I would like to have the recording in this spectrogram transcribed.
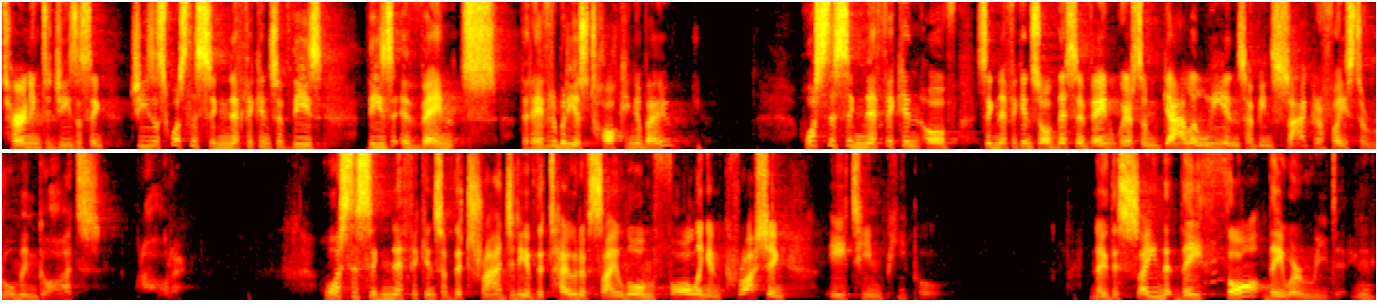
turning to Jesus saying, Jesus, what's the significance of these, these events that everybody is talking about? What's the significance of, significance of this event where some Galileans have been sacrificed to Roman gods? What a horror. What's the significance of the tragedy of the Tower of Siloam falling and crushing 18 people? Now, the sign that they thought they were reading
